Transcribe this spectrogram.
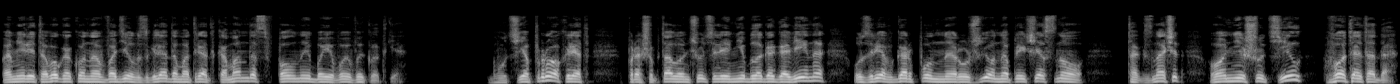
по мере того, как он обводил взглядом отряд командос в полной боевой выкладке. «Будь я проклят!» — прошептал он чуть ли не благоговейно, узрев гарпунное ружье на плече Сноу. «Так значит, он не шутил? Вот это да!»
